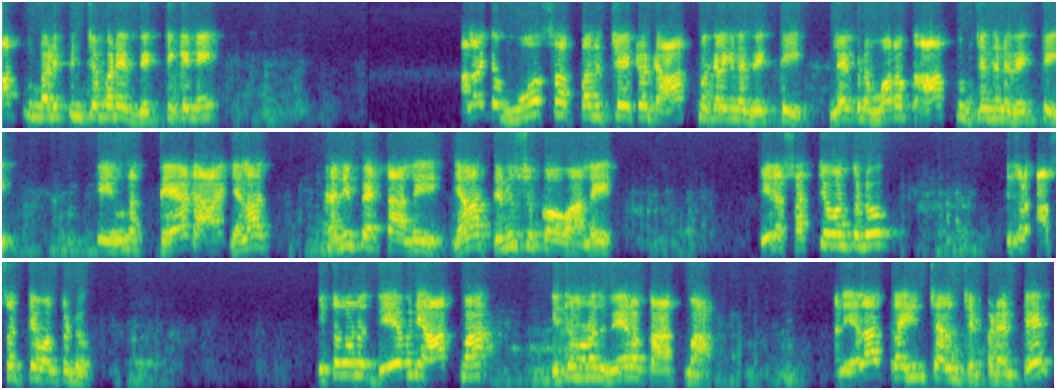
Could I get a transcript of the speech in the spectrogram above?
ఆత్మ నడిపించబడే వ్యక్తికిని అలాగే మోసపరిచేటువంటి ఆత్మ కలిగిన వ్యక్తి లేకుంటే మరొక ఆత్మకు చెందిన వ్యక్తి ఉన్న తేడా ఎలా కనిపెట్టాలి? ఎలా తెలుసుకోవాలి? ఈయన సత్యవంతుడు ఇతడు అసత్యవంతుడు. ఇతరులను దేవుని ఆత్మ ఇతరులను వేరొక ఆత్మ. అని ఎలా గ్రహించాలని చెప్పాడంటే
